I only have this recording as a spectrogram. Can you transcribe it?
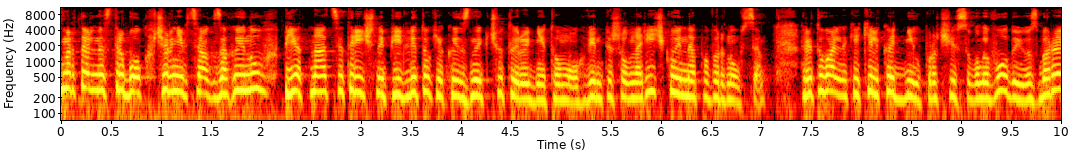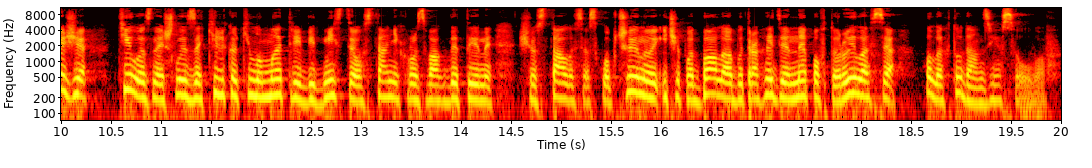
Смертельний стрибок в Чернівцях загинув 15-річний підліток, який зник чотири дні тому. Він пішов на річку і не повернувся. Рятувальники кілька днів прочісували воду і узбережжя. Тіло знайшли за кілька кілометрів від місця останніх розваг дитини. Що сталося з хлопчиною і чи подбали, аби трагедія не повторилася, Олег Тудан з'ясовував.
